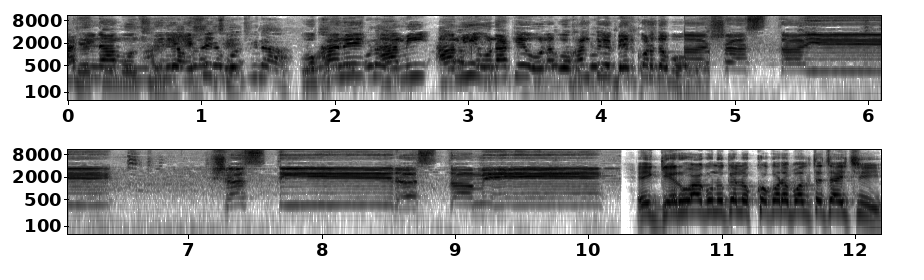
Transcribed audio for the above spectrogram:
আদিনা মন্দিরে এসেছে। ওখানে আমি আমি ওনাকে ওনা- ওখান থেকে বের করে দেবো। এই গেরুয়াগুলোকে লক্ষ্য করে বলতে চাইছি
